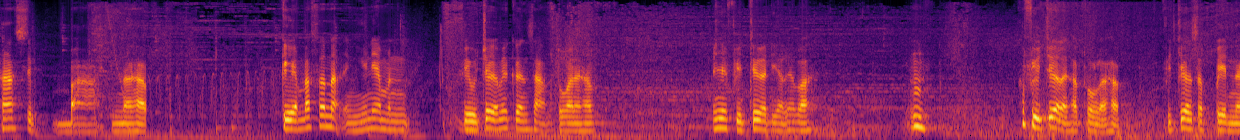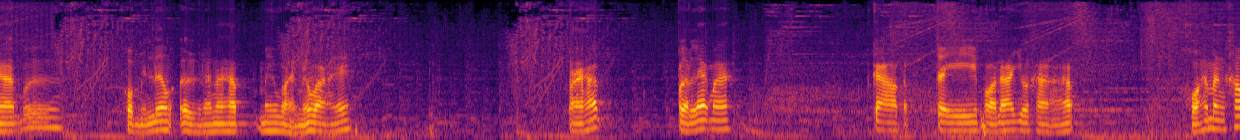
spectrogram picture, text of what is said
ห้าสิบบาทนะครับ เกมลักษณะอย่างนี้เนี่ยมันฟิวเจอร์ไม่เกินสามตัวนะครับ ไม่ใช่ฟิวเจอร์เดียวเลยปะอืมก็ฟิวเจอร์อะไรครับถูกแล้วครับ ฟิวเจอร์สปินนะครับผมเป็นเริ่มเออแล้วนะครับ ไม่ไหวไม่ไหวไปครับ เปิดแรกมากาวกับเจพอได้อยู่ครับ อให้มันเข้า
